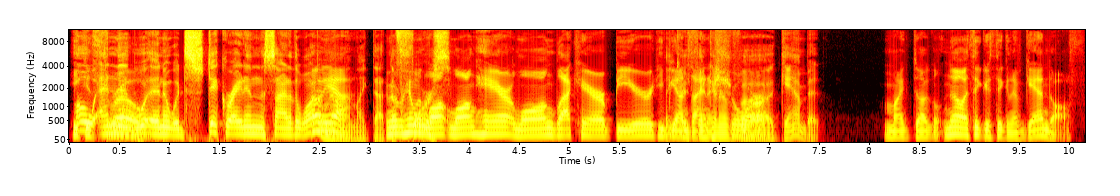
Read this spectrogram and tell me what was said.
He oh, and throw, it, and it would stick right in the side of the Oh watermelon yeah, like that. Remember him with long, long hair, long black hair, beard. He'd be on Dinah thinking Shore. of uh, Gambit. Mike Douglas. No, I think you're thinking of Gandalf,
